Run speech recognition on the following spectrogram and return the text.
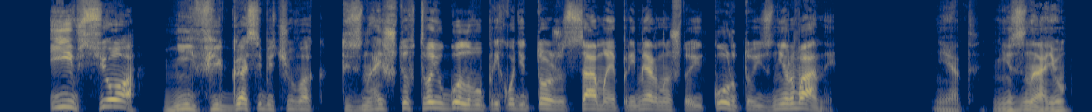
— И все? Нифига себе, чувак! Ты знаешь, что в твою голову приходит то же самое примерно, что и Курту из Нирваны? — Нет, не знаю.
